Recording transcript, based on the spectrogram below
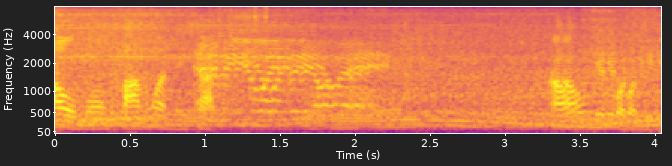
เข้ามองปั๊มก่อนไอ้สัตว์เอ้าจะกดผิด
